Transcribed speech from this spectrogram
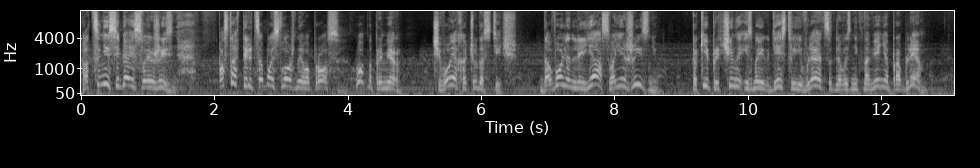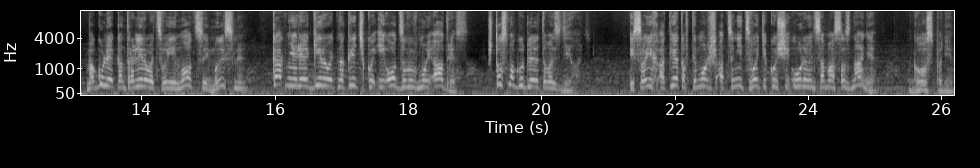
Оцени себя и свою жизнь. Поставь перед собой сложные вопросы. Вот, например, чего я хочу достичь? Доволен ли я своей жизнью? Какие причины из моих действий являются для возникновения проблем? Могу ли я контролировать свои эмоции, мысли? Как мне реагировать на критику и отзывы в мой адрес? Что смогу для этого сделать? Из своих ответов ты можешь оценить свой текущий уровень самоосознания. Господи,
